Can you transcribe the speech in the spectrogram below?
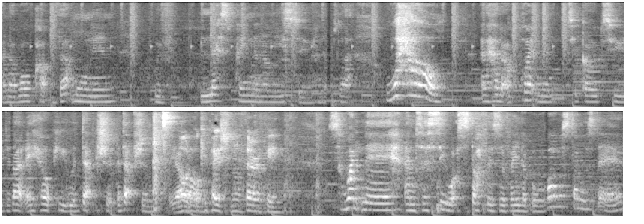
and I woke up that morning with less pain than I'm used to and it was like wow and I had an appointment to go to the, like they help you with adaptation adaption for your Oh, occupational therapy. so went there and to see what stuff is available whilst I was there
